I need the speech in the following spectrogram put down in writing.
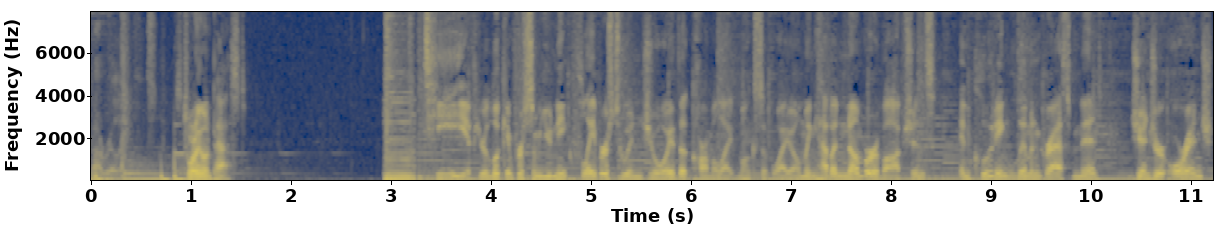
Not really. It's 21 past. Tea. If you're looking for some unique flavors to enjoy, the Carmelite monks of Wyoming have a number of options, including lemongrass mint, ginger orange,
